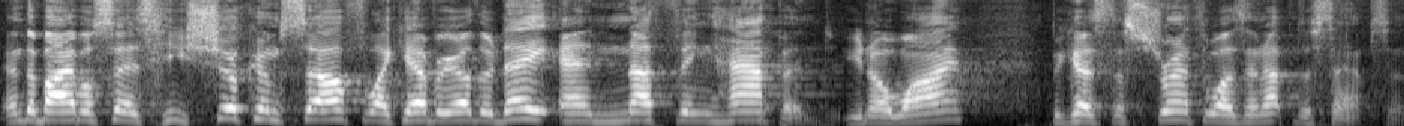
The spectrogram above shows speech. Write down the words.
and the Bible says he shook himself like every other day, and nothing happened. You know why? Because the strength wasn't up to Samson,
